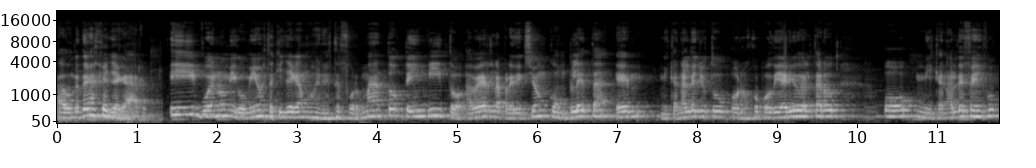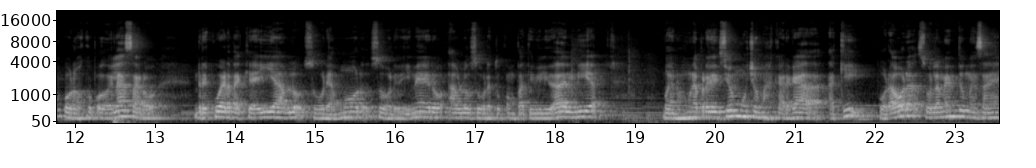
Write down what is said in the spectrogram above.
a donde tengas que llegar. Y bueno, amigo mío, hasta aquí llegamos en este formato. Te invito a ver la predicción completa en mi canal de YouTube Horóscopo Diario del Tarot o mi canal de Facebook Horóscopo de Lázaro. Recuerda que ahí hablo sobre amor, sobre dinero, hablo sobre tu compatibilidad del día. Bueno, es una predicción mucho más cargada. Aquí, por ahora, solamente un mensaje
